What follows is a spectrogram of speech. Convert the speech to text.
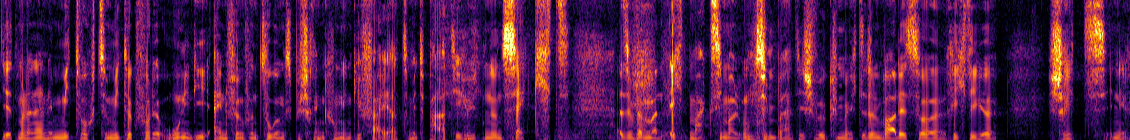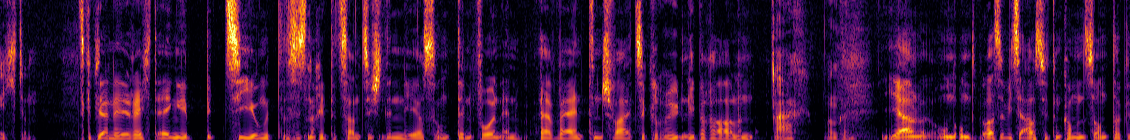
Die hat mal an einem Mittwoch zum Mittag vor der Uni die Einführung von Zugangsbeschränkungen gefeiert mit Partyhüten und Sekt. Also wenn man echt maximal unsympathisch wirken möchte, dann war das so ein richtiger Schritt in die Richtung. Es gibt ja eine recht enge Beziehung, das ist noch interessant, zwischen den NEOS und den vorhin erwähnten Schweizer Grünliberalen. Ach, Okay. Ja, und, und also wie es aussieht, am kommenden Sonntag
